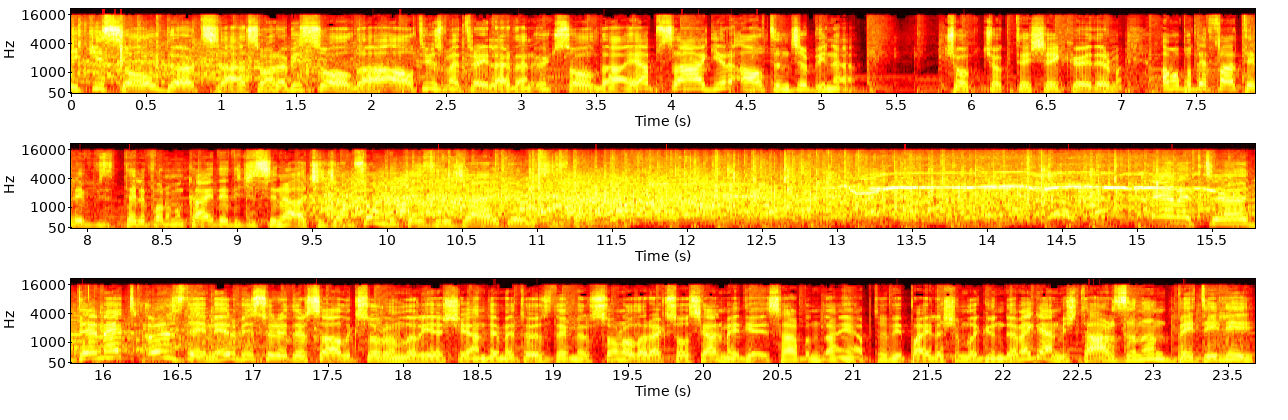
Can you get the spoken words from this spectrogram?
İki sol, dört sağ. Sonra bir sol daha. 600 metre ileriden üç sol daha yap. Sağa gir, altıncı bina. Çok çok teşekkür ederim. Ama bu defa televiz- telefonumun kaydedicisini açacağım. Son bir kez rica ediyorum sizden. Evet, e, Demet Özdemir, bir süredir sağlık sorunları yaşayan Demet Özdemir, son olarak sosyal medya hesabından yaptığı bir paylaşımla gündeme gelmiş. Tarzının bedeli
